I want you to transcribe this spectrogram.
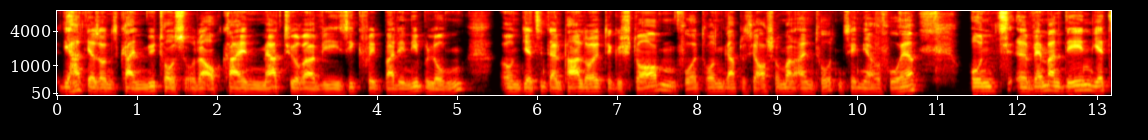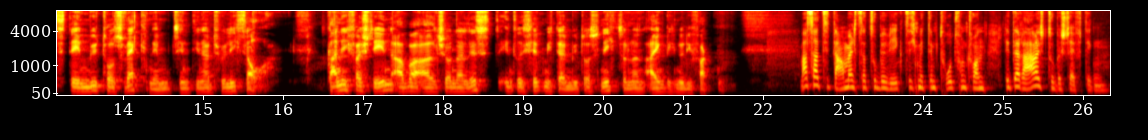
Die hat ja sonst keinen Mythos oder auch keinen Märtyrer wie Siegfried bei den Nibelungen. Und jetzt sind ein paar Leute gestorben. Vor Tron gab es ja auch schon mal einen Toten, zehn Jahre vorher. Und äh, wenn man den jetzt den Mythos wegnimmt, sind die natürlich sauer. Kann ich verstehen, aber als Journalist interessiert mich der Mythos nicht, sondern eigentlich nur die Fakten. Was hat Sie damals dazu bewegt, sich mit dem Tod von Tron literarisch zu beschäftigen?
